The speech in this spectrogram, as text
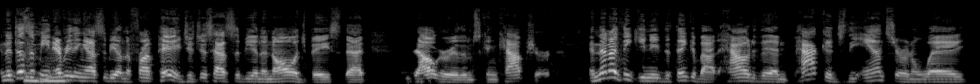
And it doesn't mm-hmm. mean everything has to be on the front page. It just has to be in a knowledge base that algorithms can capture. And then I think you need to think about how to then package the answer in a way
